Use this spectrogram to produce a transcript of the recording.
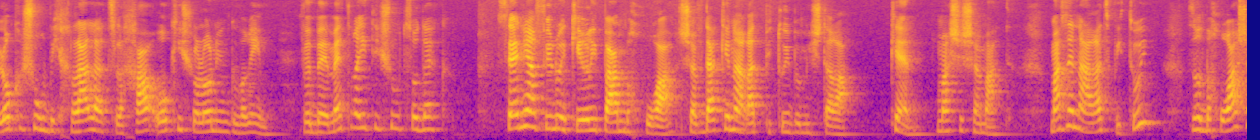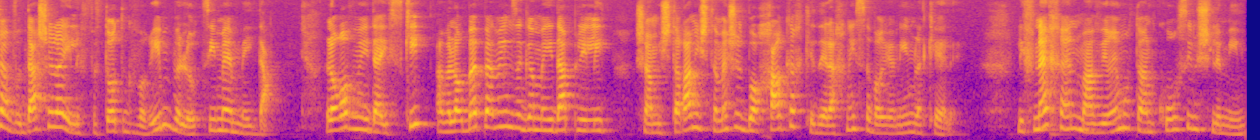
לא קשור בכלל להצלחה או כישלון עם גברים, ובאמת ראיתי שהוא צודק. סניה אפילו הכיר לי פעם בחורה שעבדה כנערת פיתוי במשטרה. כן, מה ששמעת. מה זה נערת פיתוי? זאת בחורה שהעבודה שלה היא לפתות גברים ולהוציא מהם מידע. לרוב מידע עסקי, אבל הרבה פעמים זה גם מידע פלילי, שהמשטרה משתמשת בו אחר כך כדי להכניס עבריינים לכלא. לפני כן מעבירים אותן קורסים שלמים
